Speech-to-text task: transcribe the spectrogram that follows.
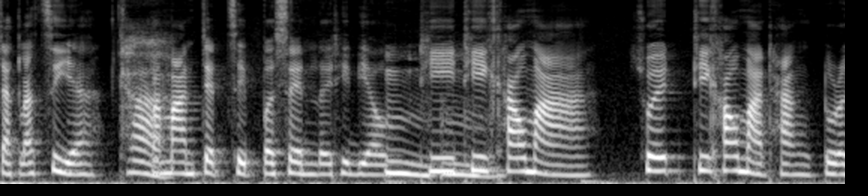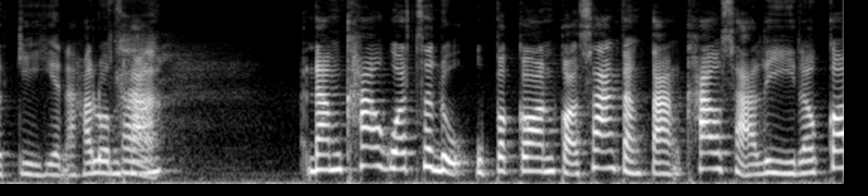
จากรัสเซียค่ะประมาณ 70%เลยทีเดียวอืมที่อืมที่เข้ามาช่วยที่เข้ามาทางตุรกีนะคะ รวมทั้งค่ะนำเข้าวัสดุอุปกรณ์ก่อสร้างต่างๆเข้าสาลี แล้วก็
